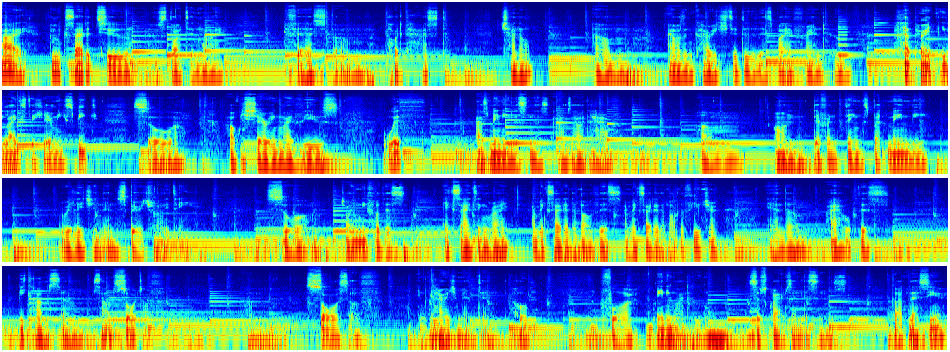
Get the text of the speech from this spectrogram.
Hi, I'm excited to have started my first um, podcast channel. Um, I was encouraged to do this by a friend who apparently likes to hear me speak. So I'll be sharing my views with as many listeners as I'd have um, on different things, but mainly religion and spirituality. So, um, join me for this exciting ride. I'm excited about this, I'm excited about the future, and um, I hope this becomes um, some sort of um, source of encouragement and hope for anyone who subscribes and listens. God bless you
